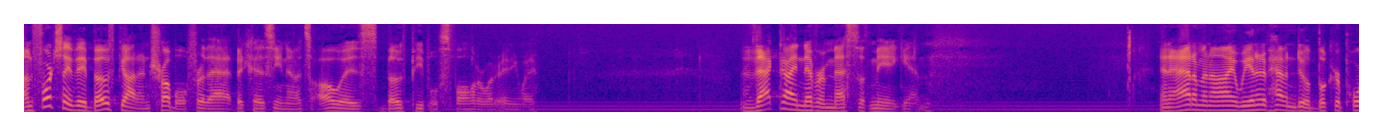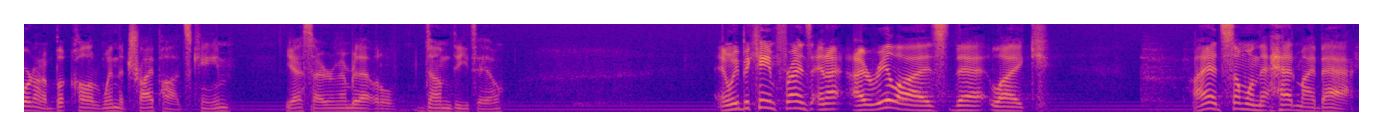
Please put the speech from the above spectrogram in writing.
Unfortunately, they both got in trouble for that because, you know, it's always both people's fault or whatever. Anyway. That guy never messed with me again. And Adam and I, we ended up having to do a book report on a book called When the Tripods Came. Yes, I remember that little dumb detail. And we became friends, and I, I realized that, like, I had someone that had my back,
